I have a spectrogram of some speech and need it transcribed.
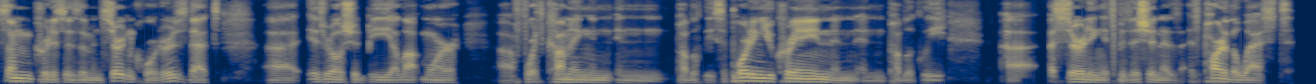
some criticism in certain quarters that uh, Israel should be a lot more uh, forthcoming in, in, publicly supporting Ukraine and, and publicly uh, asserting its position as, as part of the West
